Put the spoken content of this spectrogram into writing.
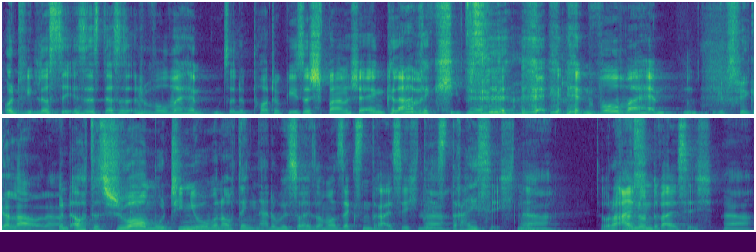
Und wie lustig ist es, dass es in Wolverhampton so eine portugiesisch-spanische Enklave gibt. in Wolverhampton. Da gibt es viel Gala, oder? Und auch das Joao Moutinho, wo man auch denkt, na, du bist doch jetzt auch mal 36, der Ja. ist 30, ne? ja, Oder 31. ja.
